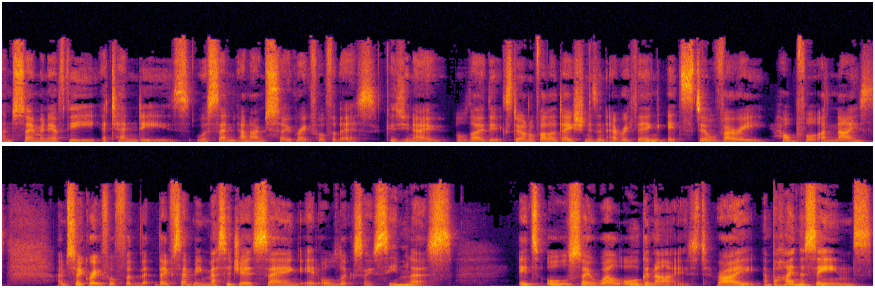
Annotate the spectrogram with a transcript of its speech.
and so many of the attendees were sent, and I'm so grateful for this because, you know, although the external validation isn't everything, it's still very helpful and nice. I'm so grateful for that. They've sent me messages saying it all looks so seamless. It's all so well organized, right? And behind the scenes,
